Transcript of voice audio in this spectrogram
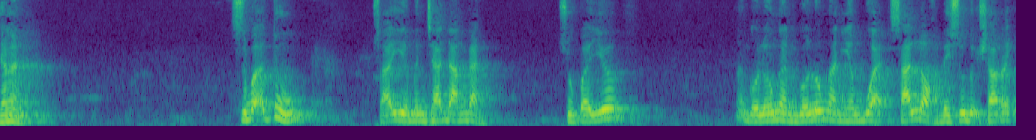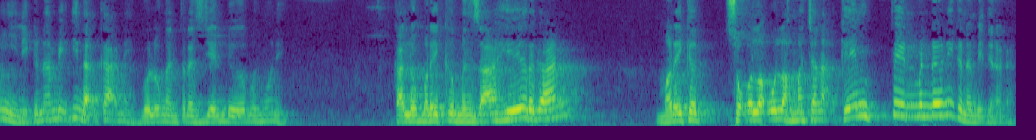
Jangan. Sebab tu saya mencadangkan supaya golongan-golongan yang buat salah dari sudut syar'i ni kena ambil tindakan ni, golongan transgender apa semua ni. Kalau mereka menzahirkan mereka seolah-olah macam nak kempen benda ni kena ambil tindakan.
